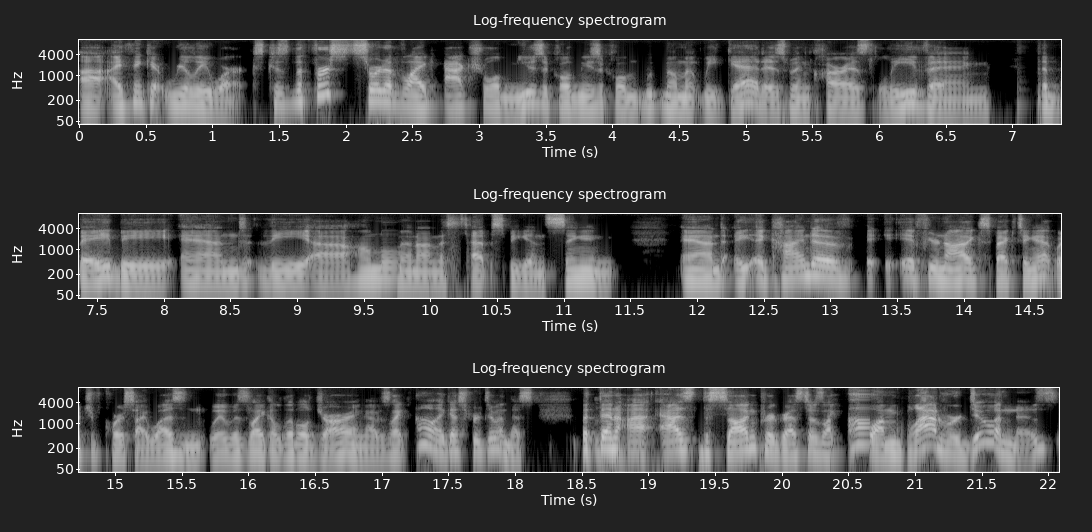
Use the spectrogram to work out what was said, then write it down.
uh, I think it really works. Because the first sort of like actual musical musical moment we get is when Clara's leaving the baby and the uh, home woman on the steps begins singing. And it, it, kind of if you're not expecting it which of course i wasn't it was like a little jarring. I was like oh i guess we're doing this. But then I, as the song progressed i was like oh i'm glad we're doing this.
